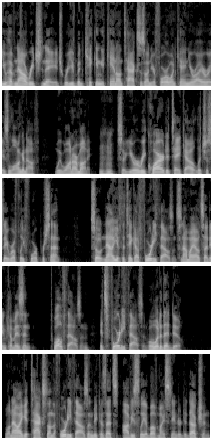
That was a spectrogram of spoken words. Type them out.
you have now reached an age where you've been kicking the can on taxes on your 401k and your IRAs long enough. We want our money. Mm-hmm. So you're required to take out, let's just say roughly 4%. So now you have to take out 40,000. So now my outside income isn't 12,000, it's 40,000. Well, what did that do? Well, now I get taxed on the 40,000 because that's obviously above my standard deduction,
